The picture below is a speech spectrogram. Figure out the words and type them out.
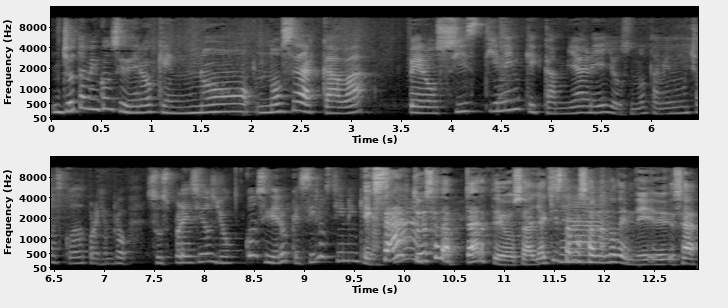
Yo también considero que no, no se acaba, pero sí tienen que cambiar ellos, ¿no? También muchas cosas, por ejemplo, sus precios, yo considero que sí los tienen que Exacto, es adaptarte, o sea, ya aquí estamos hablando de, o sea,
